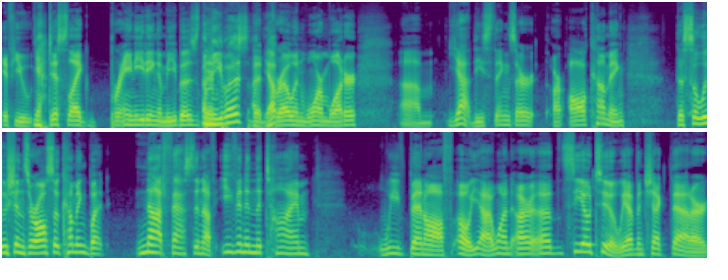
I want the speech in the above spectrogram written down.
if you Yeah. dislike brain eating amoebas that, Amoebas? that Yep. grow in warm water, um, yeah, these things are, are all coming. The solutions are also coming, but not fast enough. Even in the time we've been off. Oh yeah, I want our uh, CO2. We haven't checked that. Our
